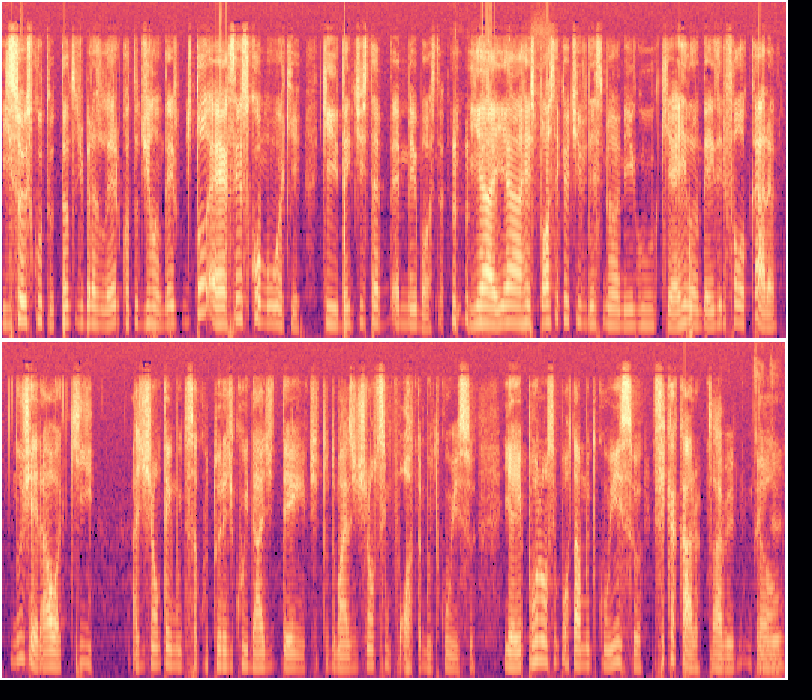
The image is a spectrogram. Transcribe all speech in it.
isso eu escuto tanto de brasileiro quanto de irlandês, de todo, é senso comum aqui, que dentista é, é meio bosta. e aí a resposta que eu tive desse meu amigo que é irlandês, ele falou, cara, no geral aqui a gente não tem muito essa cultura de cuidar de dente e tudo mais, a gente não se importa muito com isso. E aí, por não se importar muito com isso, fica caro, sabe? Então, Entendi.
